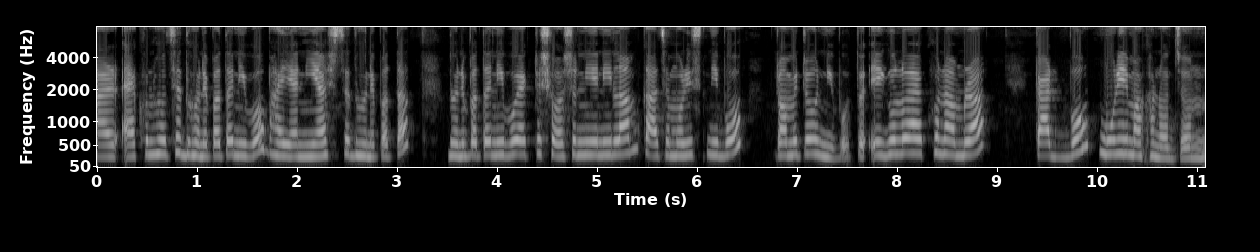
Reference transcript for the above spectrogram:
আর এখন হচ্ছে ধনেপাতা নিব। ভাইয়া নিয়ে আসছে ধনেপাতা ধনেপাতা নিব, একটা শসা নিয়ে নিলাম, কাঁচামরিচ নিব, টমেটোও নিব। তো এগুলো এখন আমরা কাটবো মুড়ি মাখানোর জন্য,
